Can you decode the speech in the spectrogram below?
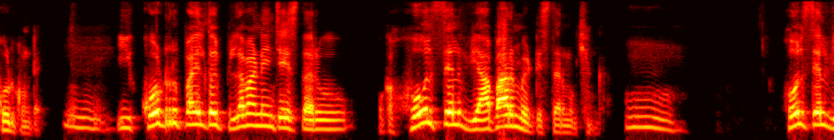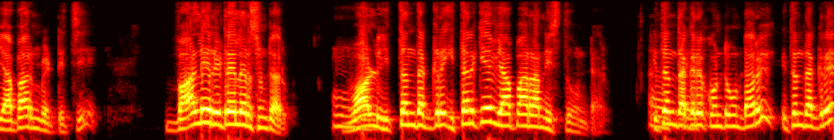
కూడుకుంటాయి. ఈ కోటి రూపాయలతో ఈ పిల్లవాడిని ఏం చేస్తారు? ఒక హోల్సేల్ వ్యాపారం పెట్టిస్తారు ముఖ్యంగా. హోల్సేల్ వ్యాపారం పెట్టించి వాళ్ళే రిటైలర్స్ ఉంటారు. వాళ్ళు ఇతని దగ్గర ఇతనికే వ్యాపారాన్ని ఇస్తూ ఉంటారు. ఇతని. దగ్గరే కొంటూ ఉంటారు ఇతని దగ్గరే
